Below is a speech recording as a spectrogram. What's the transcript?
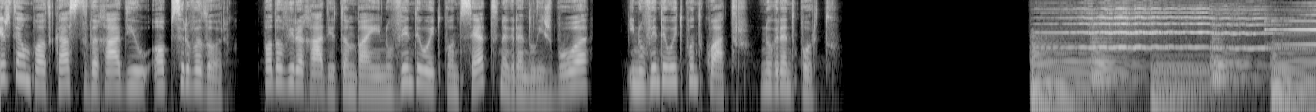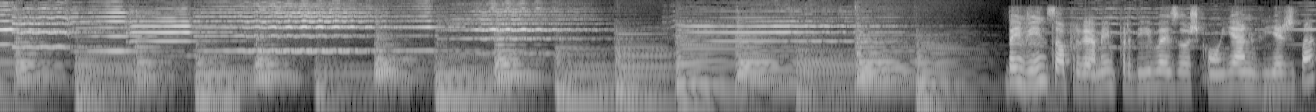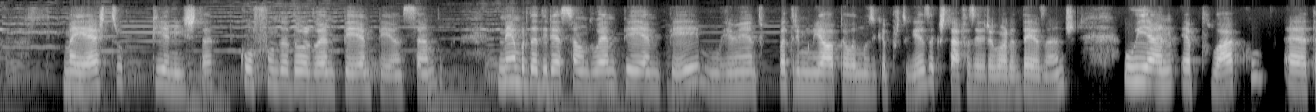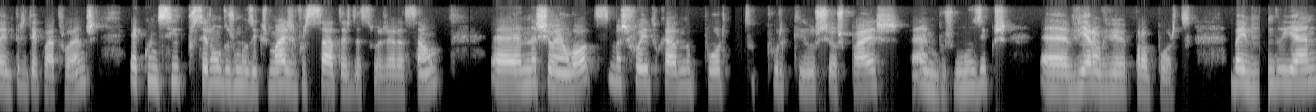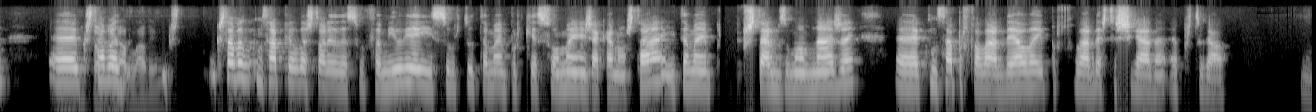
Este é um podcast da Rádio Observador. Pode ouvir a rádio também em 98.7 na Grande Lisboa e 98.4 no Grande Porto. Bem-vindos ao programa Imperdíveis, hoje com Jan Viesba, maestro, pianista, cofundador do MPMP Ensemble, membro da direção do MPMP, Movimento Patrimonial pela Música Portuguesa, que está a fazer agora 10 anos. O Ian é polaco, uh, tem 34 anos, é conhecido por ser um dos músicos mais versáteis da sua geração. Uh, nasceu em Lodz, mas foi educado no Porto porque os seus pais, ambos músicos, uh, vieram viver para o Porto. Bem-vindo, Ian. Gostava, obrigado, gostava de começar pela história da sua família e, sobretudo, também porque a sua mãe já cá não está e também por prestarmos uma homenagem, uh, começar por falar dela e por falar desta chegada a Portugal.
